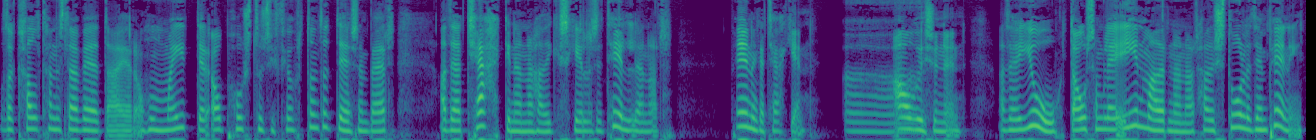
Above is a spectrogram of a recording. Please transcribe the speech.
Og það kalt hannislega við þetta er að hún mætir á pósthúsi 14. desember að því að tjekkin hennar hafði ekki skilað sér til hennar. Peningatjekkin, Uh, ávísunin. Að því að jú, dásamlega einmaðurinn hennar hafði stólið þeim pening.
